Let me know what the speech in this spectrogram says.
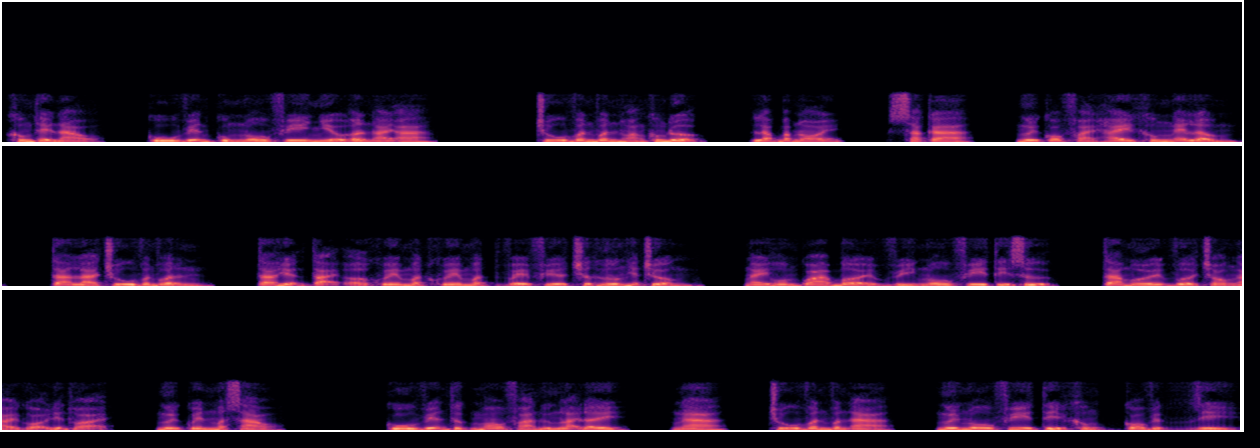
Không thể nào, cụ viễn cùng Nô Phi nhiều ân ái a. Chu Vân Vân hoảng không được, lắp bắp nói, Saka, ngươi có phải hay không nghe lầm, ta là Chu Vân Vân, ta hiện tại ở khuê mật khuê mật về phía trước hướng hiện trường, ngày hôm qua bởi vì Ngô Phi tỷ sự, ta mới vừa cho ngài gọi điện thoại, ngươi quên mất sao. Cù viện thực mau phản ứng lại đây, Nga, Chu Vân Vân à, ngươi Ngô Phi tỷ không có việc gì,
